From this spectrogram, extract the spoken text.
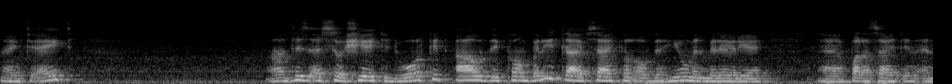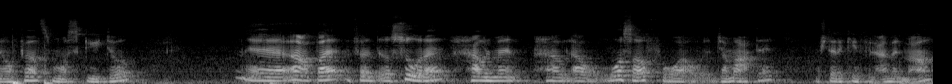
98 and his associates worked out the complete life cycle of the human malaria uh, parasite in Anopheles mosquito uh, أعطى صورة حول من حول أو وصف هو وجماعته مشتركين في العمل معه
